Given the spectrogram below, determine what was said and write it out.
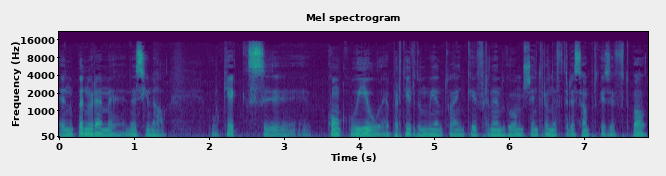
no panorama nacional. O que é que se concluiu a partir do momento em que Fernando Gomes entrou na Federação Portuguesa de Futebol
